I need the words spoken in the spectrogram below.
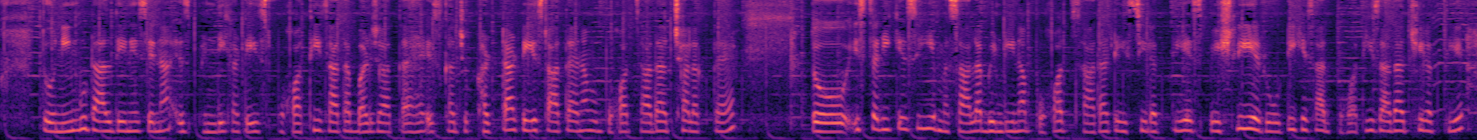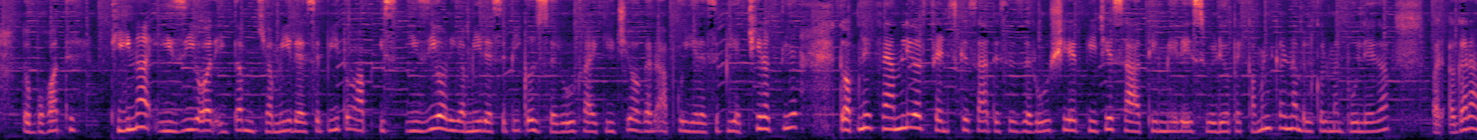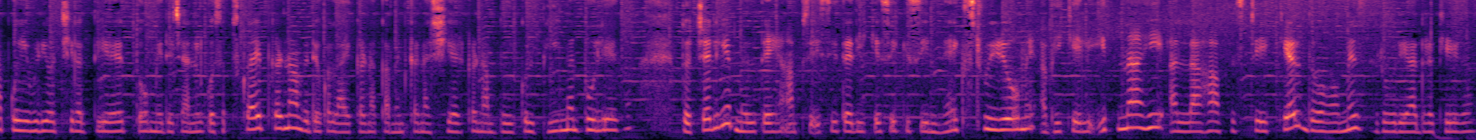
तो नींबू डाल देने से ना इस भिंडी का टेस्ट बहुत ही ज़्यादा बढ़ जाता है। इसका जो खट्टा टेस्ट आता है ना, वो बहुत ज़्यादा अच्छा लगता है। तो इस तरीके से ये मसाला भिंडी ना बहुत ज़्यादा टेस्टी लगती है स्पेशली ये रोटी के साथ बहुत ही ज़्यादा अच्छी लगती है। तो बहुत थी ना ईजी और एकदम यमी रेसिपी तो आप इस ईजी और यमी रेसिपी को ज़रूर ट्राई कीजिए। अगर आपको ये रेसिपी अच्छी लगती है तो अपने फैमिली और फ्रेंड्स के साथ इसे ज़रूर शेयर कीजिए। साथ ही मेरे इस वीडियो पे कमेंट करना बिल्कुल मत भूलिएगा। और अगर आपको ये वीडियो अच्छी लगती है तो मेरे चैनल को सब्सक्राइब करना वीडियो को लाइक करना कमेंट करना शेयर करना बिल्कुल भी मत भूलिएगा। तो चलिए मिलते हैं आपसे इसी तरीके से किसी नेक्स्ट वीडियो में अभी के लिए इतना ही। अल्लाह हाफिज़ टेक केयर दुआ में ज़रूर याद रखिएगा।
